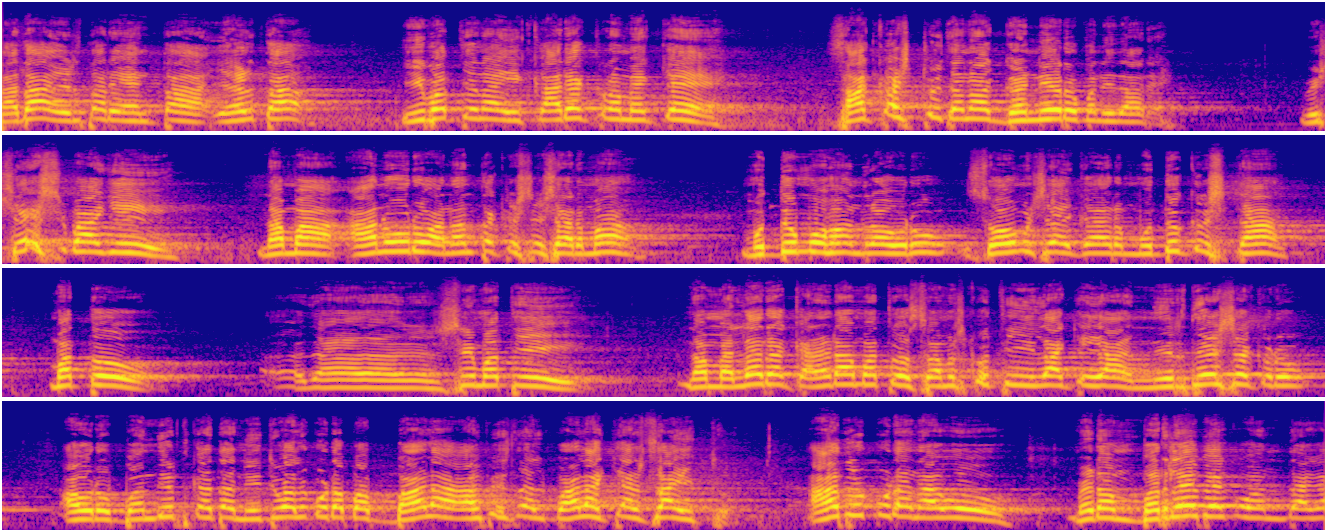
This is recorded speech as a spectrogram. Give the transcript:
ಸದಾ ಇರ್ತಾರೆ ಅಂತ ಹೇಳ್ತಾ, ಇವತ್ತಿನ ಈ ಕಾರ್ಯಕ್ರಮಕ್ಕೆ ಸಾಕಷ್ಟು ಜನ ಗಣ್ಯರು ಬಂದಿದ್ದಾರೆ. ವಿಶೇಷವಾಗಿ ನಮ್ಮ ಆನೂರು ಅನಂತಕೃಷ್ಣ ಶರ್ಮಾ ಮುದ್ದು ಮೋಹನ್ ರವರು, ಸೋಮಶೇಖರ್, ಮುದ್ದುಕೃಷ್ಣ ಮತ್ತು ಶ್ರೀಮತಿ ನಮ್ಮೆಲ್ಲರ ಕನ್ನಡ ಮತ್ತು ಸಂಸ್ಕೃತಿ ಇಲಾಖೆಯ ನಿರ್ದೇಶಕರು, ಅವರು ಬಂದಿರ್ತಕ್ಕಂಥ ನಿಜವಾಗ್ಲೂ ಕೂಡ ಭಾಳ ಆಫೀಸ್ನಲ್ಲಿ ಭಾಳ ಕೆಲಸ ಇತ್ತು. ಆದರೂ ಕೂಡ ನಾವು ಮೇಡಮ್ ಬರಲೇಬೇಕು ಅಂದಾಗ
